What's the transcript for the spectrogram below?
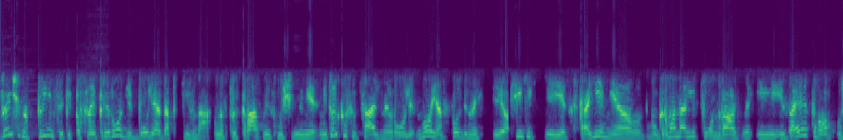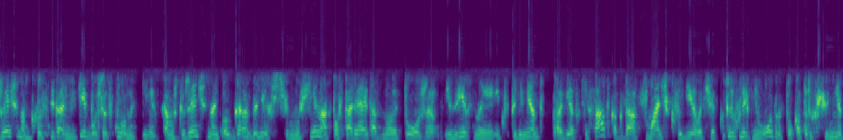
Женщина, в принципе, по своей природе более адаптивна. У нас просто разные с мужчинами не только социальные роли, но и особенности психики, строения, гормональный фон разный. И из-за этого женщинам к воспитанию детей больше склонности нет, потому что женщина гораздо легче, чем мужчина, повторяет одно и то же. Известный эксперимент про детский сад, когда мальчиков и девочек трехлетнего возраста, у которых еще нет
